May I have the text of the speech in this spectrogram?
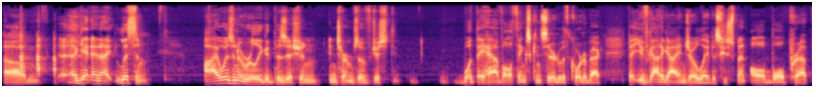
Um, again, and I listen. I was in a really good position in terms of just what they have, all things considered, with quarterback. That you've got a guy in Joe Labas who spent all bowl prep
